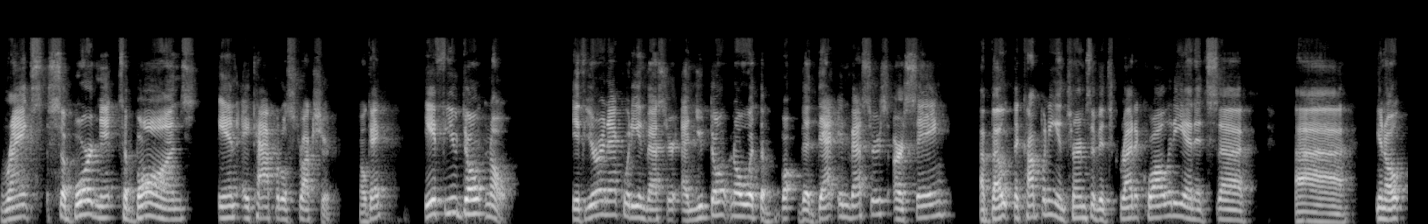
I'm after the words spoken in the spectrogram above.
ranks subordinate to bonds in a capital structure. Okay. If you don't know, if you're an equity investor and you don't know what the, the debt investors are saying about the company in terms of its credit quality and its, uh, uh, you know,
